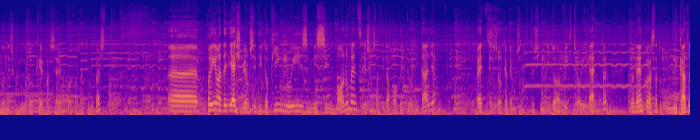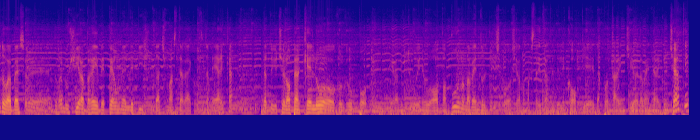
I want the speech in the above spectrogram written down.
non escludo che passeremo qualcosa anche di questo. Eh, prima degli Ash abbiamo sentito King Louise Missing Monuments che sono stati da poco in tour in Italia. Il pezzo che abbiamo sentito si intitola Victory Lap non è ancora stato pubblicato, dovrebbe, essere, dovrebbe uscire a breve per un LP su Dutch Master Records in America. Dato io ce l'ho perché loro col gruppo erano in tour in Europa, pur non avendo il disco, si erano masterizzate delle copie da portare in giro e da vendere ai concerti.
